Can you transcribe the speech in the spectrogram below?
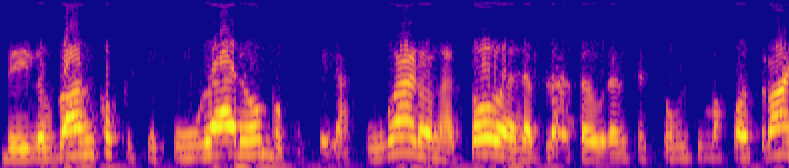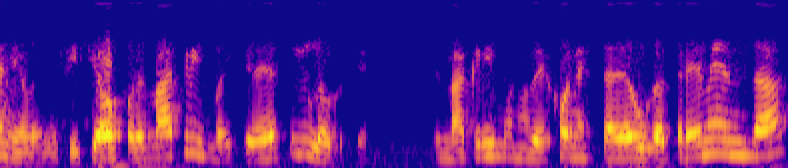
de los bancos que se fugaron, porque se la fugaron a toda la plata durante estos últimos cuatro años, beneficiados por el macrismo, hay que decirlo, porque el macrismo nos dejó en esta deuda tremenda.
